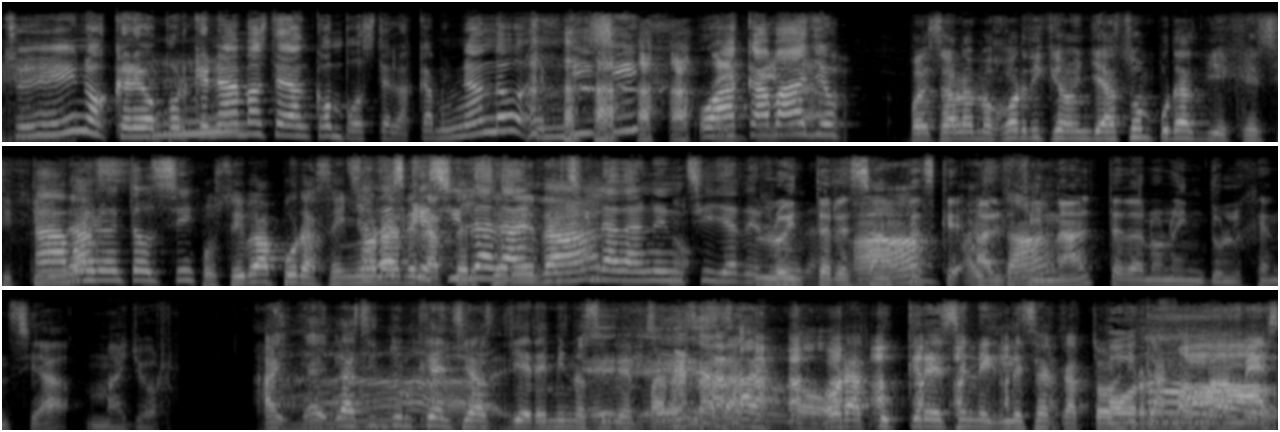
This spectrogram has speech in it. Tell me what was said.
Sí, no creo, porque nada más te dan Compostela, caminando, en bici o a caballo. Pues a lo mejor dijeron, ya son puras viejecitinas. Ah, bueno, entonces sí. Pues iba pura señora ¿Sabes de que la sí la, tercera dan, edad. sí la dan en No, silla de Lo ruedas? interesante Ah, es que al está. final te dan una indulgencia mayor. Ay, ay, las indulgencias, Ay, Jeremy, no sirven para nada. Ahora tú crees en la iglesia católica, Por no mames.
